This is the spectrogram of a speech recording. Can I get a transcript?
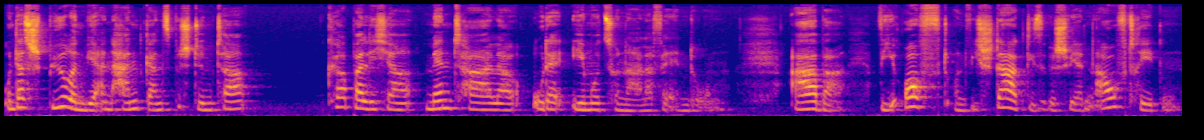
Und das spüren wir anhand ganz bestimmter körperlicher, mentaler oder emotionaler Veränderungen. Aber wie oft und wie stark diese Beschwerden auftreten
